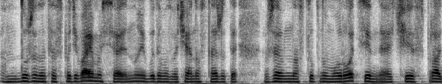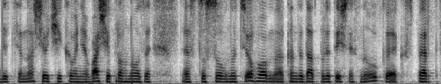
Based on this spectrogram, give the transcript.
Дуже на це сподіваємося. Ну і будемо звичайно стежити вже в наступному році, е, чи справдяться наші очікування, ваші прогнози е, стосовно цього. Кандидат політичних наук, експерт,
